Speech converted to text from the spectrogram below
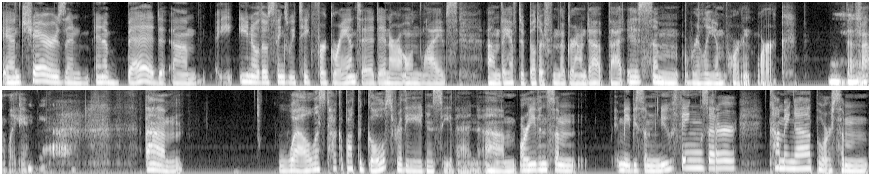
and chairs and, and a bed. Um, you know, those things we take for granted in our own lives. Um, they have to build it from the ground up. That is some really important work, mm-hmm. definitely. Um, well, let's talk about the goals for the agency then, um, or even some maybe some new things that are coming up, or some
